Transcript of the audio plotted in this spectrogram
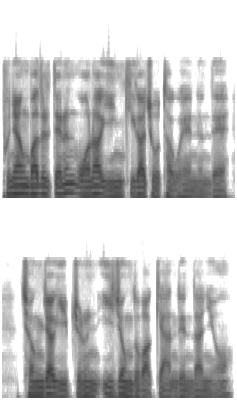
분양받을 때는 워낙 인기가 좋다고 했는데 정작 입주는 이 정도밖에 안 된다니요.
